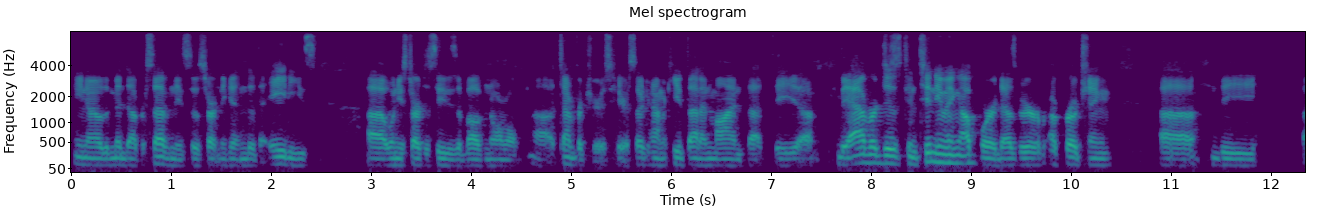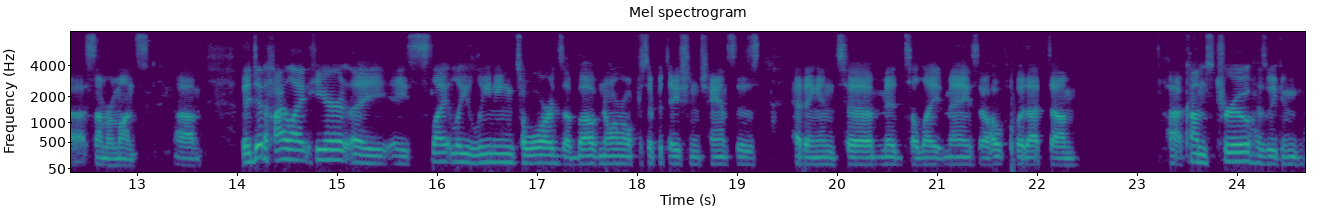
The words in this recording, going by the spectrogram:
you know, the mid to upper 70s. So starting to get into the 80s uh, when you start to see these above normal uh, temperatures here. So kind of keep that in mind that the uh, the average is continuing upward as we're approaching uh, the uh, summer months. Um, they did highlight here a, a, slightly leaning towards above normal precipitation chances heading into mid to late May. So hopefully that um, uh, comes true as we can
